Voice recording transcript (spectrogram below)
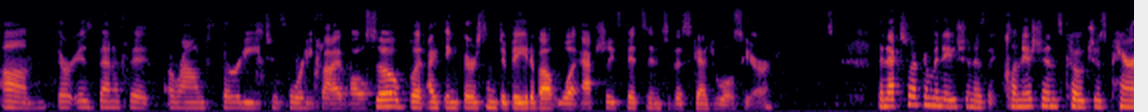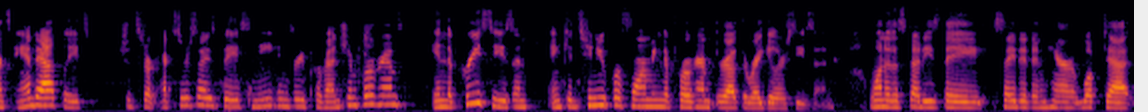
Um, there is benefit around 30 to 45 also, but I think there's some debate about what actually fits into the schedules here. The next recommendation is that clinicians, coaches, parents, and athletes should start exercise based knee injury prevention programs in the preseason and continue performing the program throughout the regular season. One of the studies they cited in here looked at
